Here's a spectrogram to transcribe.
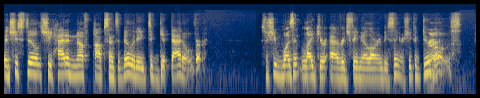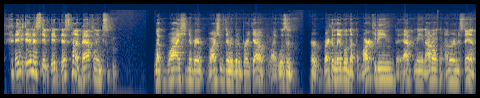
And she still she had enough pop sensibility to get that over. So she wasn't like your average female R&B singer. She could do right. both. And, and it's it, it, it's kind of baffling, to, like why she never why she was never able to break out. Like was it her record label, not the marketing. The I mean, I don't, I don't understand.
